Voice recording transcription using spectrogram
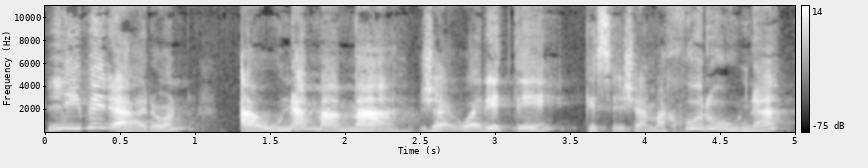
Liberaron a una mamá jaguarete que se llama Juruna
